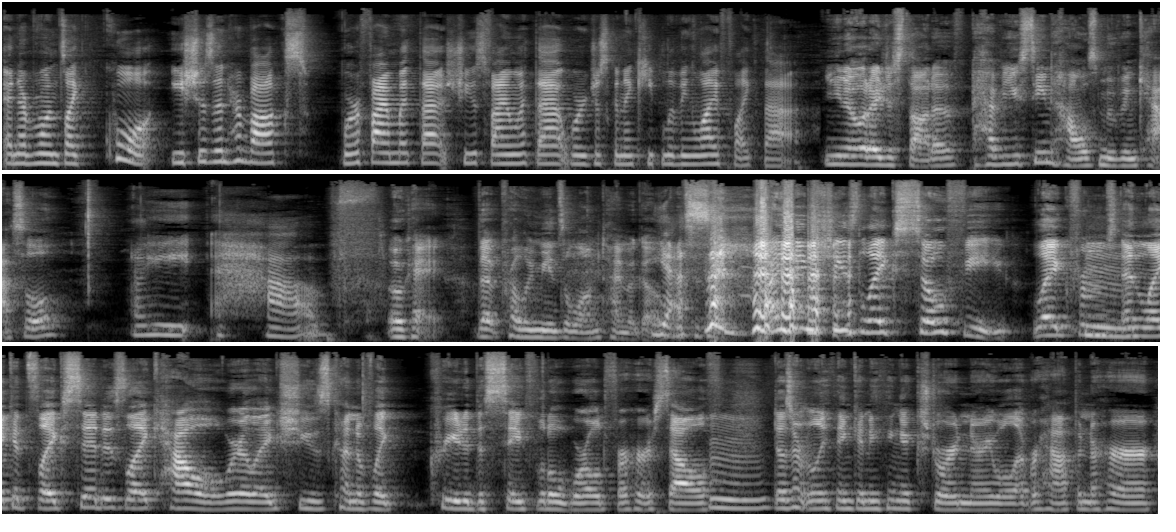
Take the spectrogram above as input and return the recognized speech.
and everyone's like, "Cool, Esha's in her box. We're fine with that. She's fine with that. We're just gonna keep living life like that." You know what I just thought of? Have you seen Howl's Moving Castle? I have. Okay, that probably means a long time ago. Yes. I think she's like Sophie, like from hmm. and like it's like Sid is like Howl, where like she's kind of like created this safe little world for herself. Mm. Doesn't really think anything extraordinary will ever happen to her,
